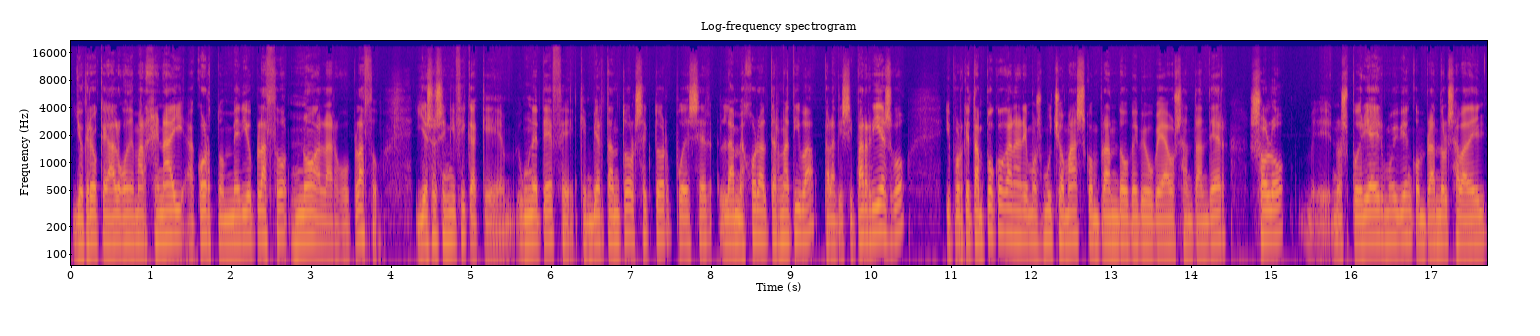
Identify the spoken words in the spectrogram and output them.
yo creo que algo de margen hay a corto, medio plazo, no a largo plazo. Y eso significa que un ETF que invierta en todo el sector puede ser la mejor alternativa para disipar riesgo y porque tampoco ganaremos mucho más comprando BBVA o Santander, solo eh, nos podría ir muy bien comprando el Sabadell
